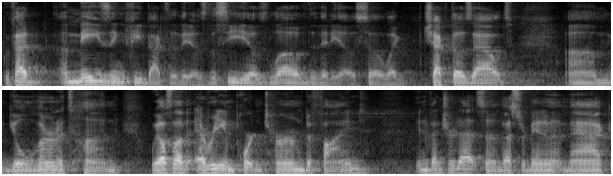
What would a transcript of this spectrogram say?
We've had amazing feedback to the videos. The CEOs love the videos, so like check those out. Um, you'll learn a ton. We also have every important term defined in venture debt, so investor abandonment, MAC,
